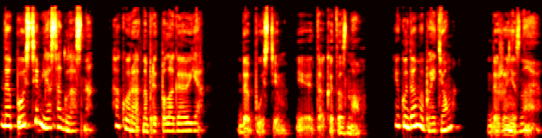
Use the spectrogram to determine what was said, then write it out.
Допустим, я согласна. Аккуратно предполагаю я. Допустим, я и так это знал. И куда мы пойдем? Даже не знаю.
